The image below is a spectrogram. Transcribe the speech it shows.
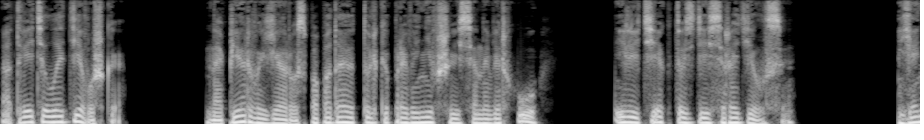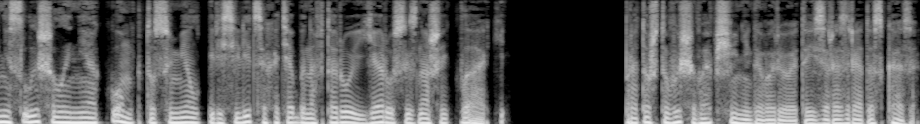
Ответила девушка. На первый ярус попадают только провинившиеся наверху или те, кто здесь родился. Я не слышала ни о ком, кто сумел переселиться хотя бы на второй ярус из нашей клаки. Про то, что выше, вообще не говорю, это из разряда сказок.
